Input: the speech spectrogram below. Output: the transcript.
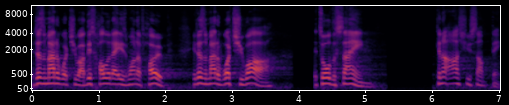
It doesn't matter what you are. This holiday is one of hope. It doesn't matter what you are, it's all the same. Can I ask you something?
